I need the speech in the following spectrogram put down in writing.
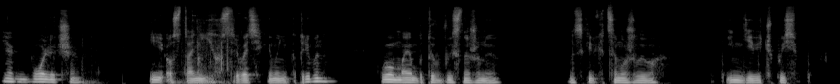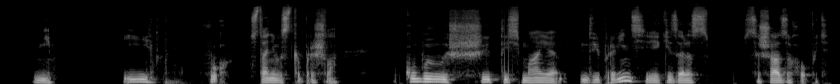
Як боляче. І останній їх острівець, який мені потрібен. Куба має бути виснаженою. Наскільки це можливо. Індія відчепись. Ні. І. Фух, остання висадка прийшла. Куби лишитись має дві провінції, які зараз США захопить.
